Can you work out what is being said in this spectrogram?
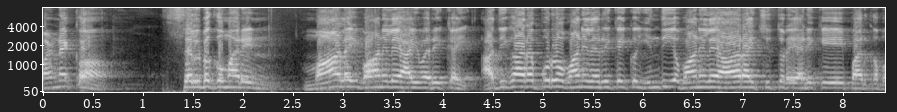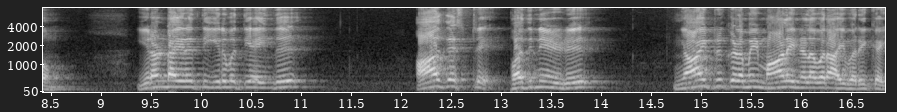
வணக்கம். செல்வகுமாரின் மாலை வானிலை ஆய்வறிக்கை அதிகாரப்பூர்வ வானிலை அறிக்கைக்கு இந்திய வானிலை ஆராய்ச்சித்துறை அறிக்கையை பார்க்கவும். இரண்டாயிரத்தி இருபத்தி ஐந்து ஆகஸ்ட் பதினேழு ஞாயிற்றுக்கிழமை மாலை நிலவர ஆய்வறிக்கை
